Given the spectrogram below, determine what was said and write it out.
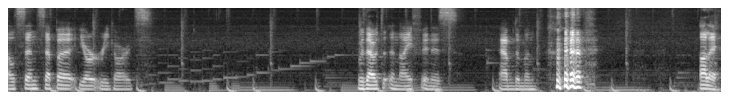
I'll send Seppa your regards. Without a knife in his abdomen. Ale.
